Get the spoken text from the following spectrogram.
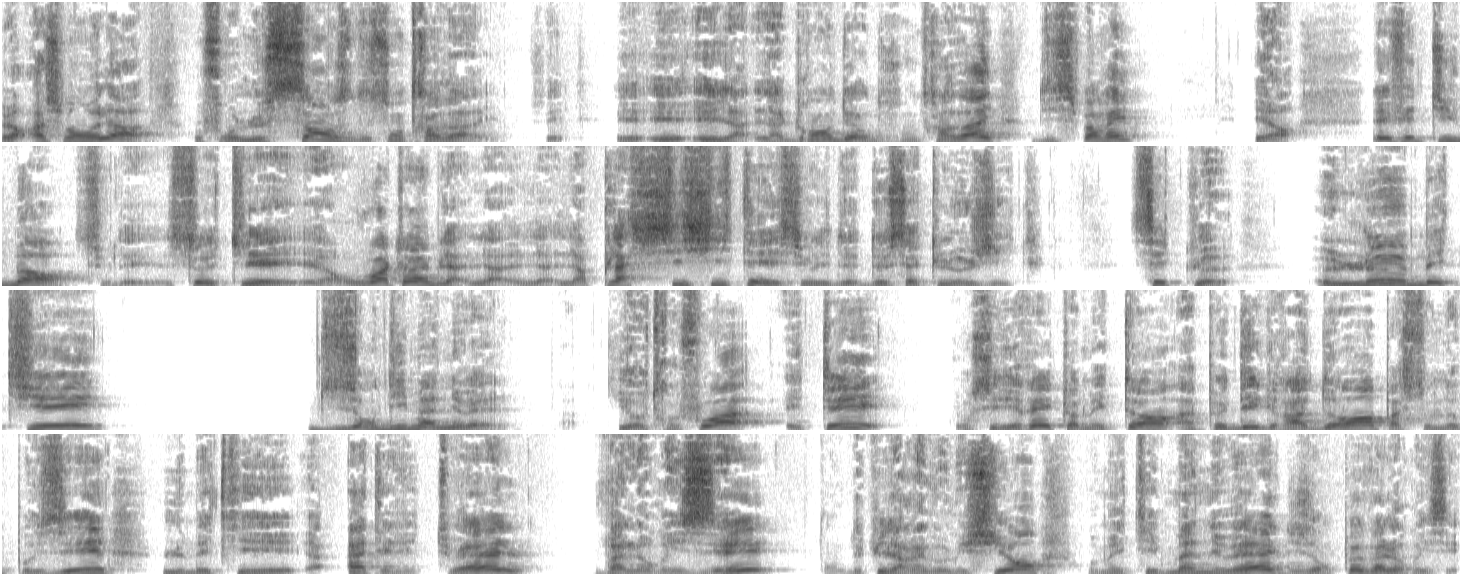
Alors, à ce moment-là, au fond, le sens de son travail et, la, grandeur de son travail disparaît. Et alors, effectivement, ce qui est, on voit quand même la, plasticité de, cette logique. C'est que le métier, disons, dit manuel, qui autrefois était considéré comme étant un peu dégradant parce qu'on opposait le métier intellectuel, valorisé, depuis la Révolution, au métier manuel, disons, peu valorisé,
